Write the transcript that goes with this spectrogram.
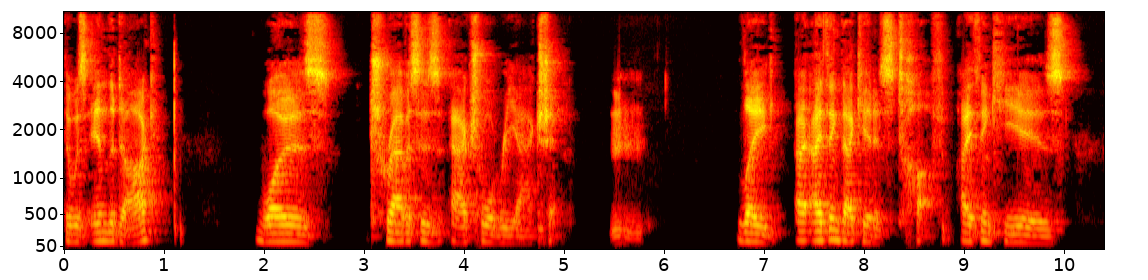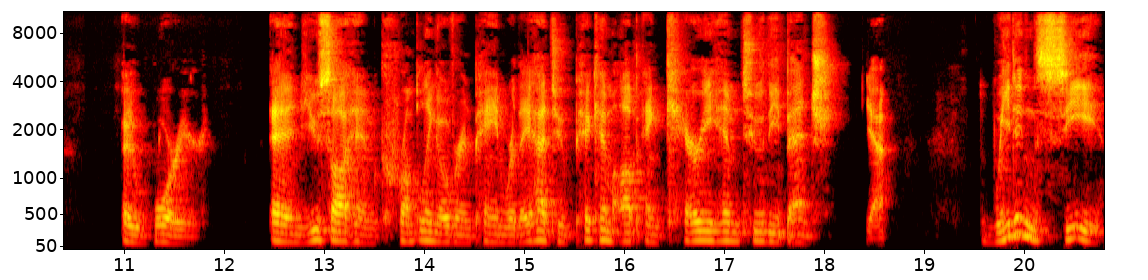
that was in the doc was Travis's actual reaction. Mm-hmm like I, I think that kid is tough. I think he is a warrior. And you saw him crumpling over in pain where they had to pick him up and carry him to the bench. Yeah. We didn't see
